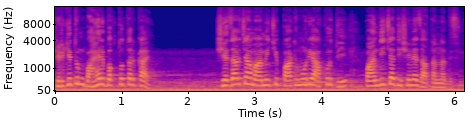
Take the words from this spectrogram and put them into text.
खिडकीतून बाहेर बघतो तर काय? शेजारच्या मामीची पाठमोरी आकृती पांदीच्या दिशेने जाताना दिसली.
